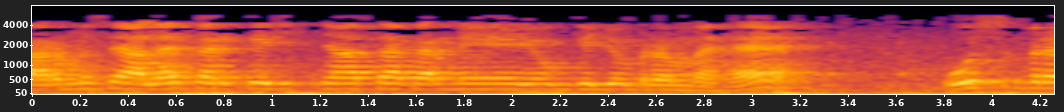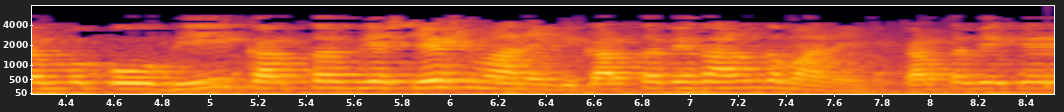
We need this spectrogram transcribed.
कर्म से अलग करके जिज्ञासा करने योग्य जो ब्रह्म है, उस ब्रह्म को भी कर्तव्य शेष मानेंगे, कर्तव्य का अंग मानेंगे। कर्तव्य के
